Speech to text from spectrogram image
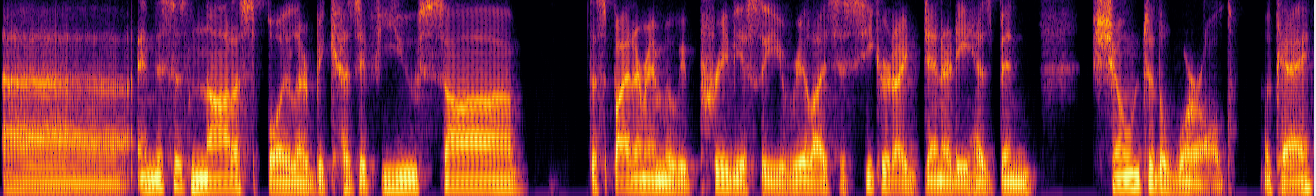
uh, and this is not a spoiler because if you saw the Spider Man movie previously, you realize his secret identity has been shown to the world. Okay.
